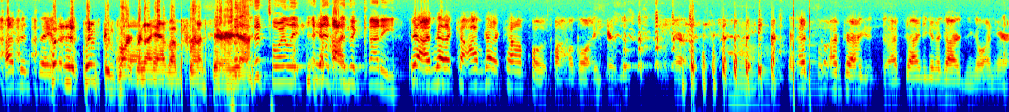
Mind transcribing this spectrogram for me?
I've been saying. Put it in the poop compartment I have up front there. Yeah. the toilet Yeah. that's in the cuddy. Yeah, I've got a co- I've got a compost pile going here. Just, here. That's what I'm trying to do. I'm trying to get a garden going here.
